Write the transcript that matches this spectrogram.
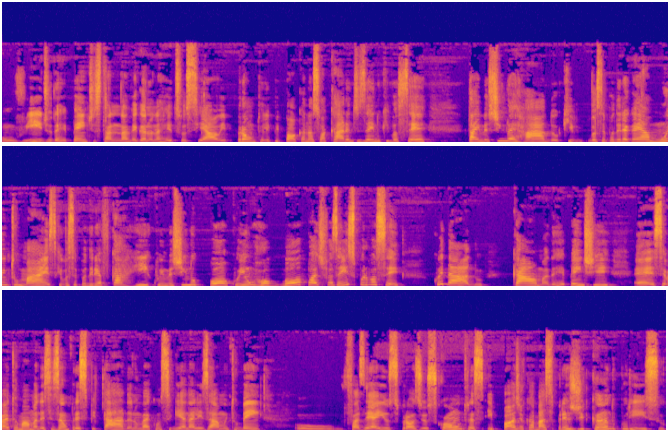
um vídeo, de repente está navegando na rede social e pronto, ele pipoca na sua cara dizendo que você está investindo errado, que você poderia ganhar muito mais, que você poderia ficar rico investindo pouco e um robô pode fazer isso por você. Cuidado, calma, de repente é, você vai tomar uma decisão precipitada, não vai conseguir analisar muito bem o, fazer aí os prós e os contras e pode acabar se prejudicando por isso.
